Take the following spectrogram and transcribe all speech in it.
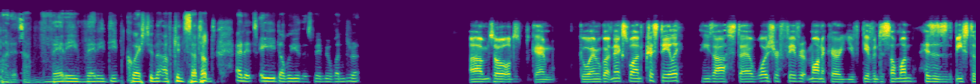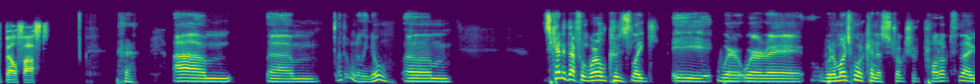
but it's a very, very deep question that I've considered, and it's AEW that's made me wonder it. Um, so I'll just again go in. We've got next one, Chris Daly. He's asked, uh, "What's your favorite moniker you've given to someone?" His is the Beast of Belfast. um, um, I don't really know. Um, it's kind of different world because like uh, we're we're uh, we're a much more kind of structured product now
